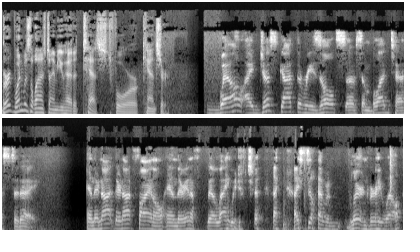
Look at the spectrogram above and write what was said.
Bert, when was the last time you had a test for cancer? Well, I just got the results of some blood tests today. And they're not they're not final and they're in a, a language which I, I still haven't learned very well.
